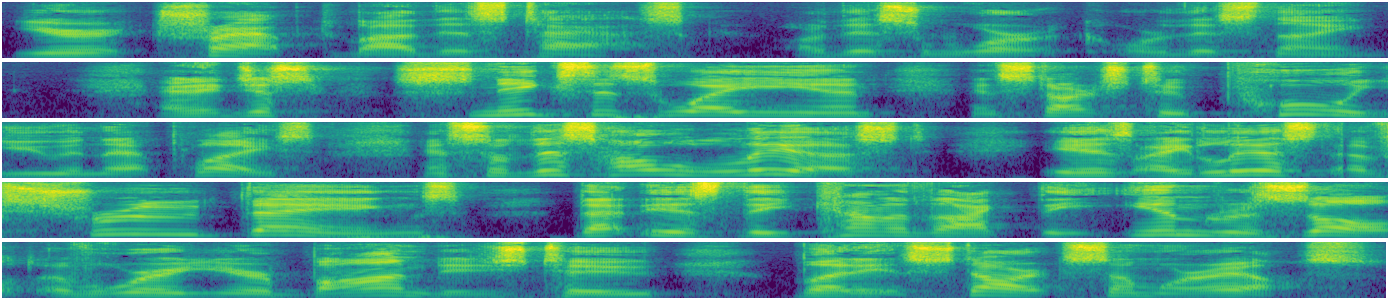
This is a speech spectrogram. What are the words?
you're trapped by this task or this work or this thing. And it just sneaks its way in and starts to pull you in that place. And so this whole list is a list of shrewd things that is the kind of like the end result of where you're bondage to, but it starts somewhere else.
